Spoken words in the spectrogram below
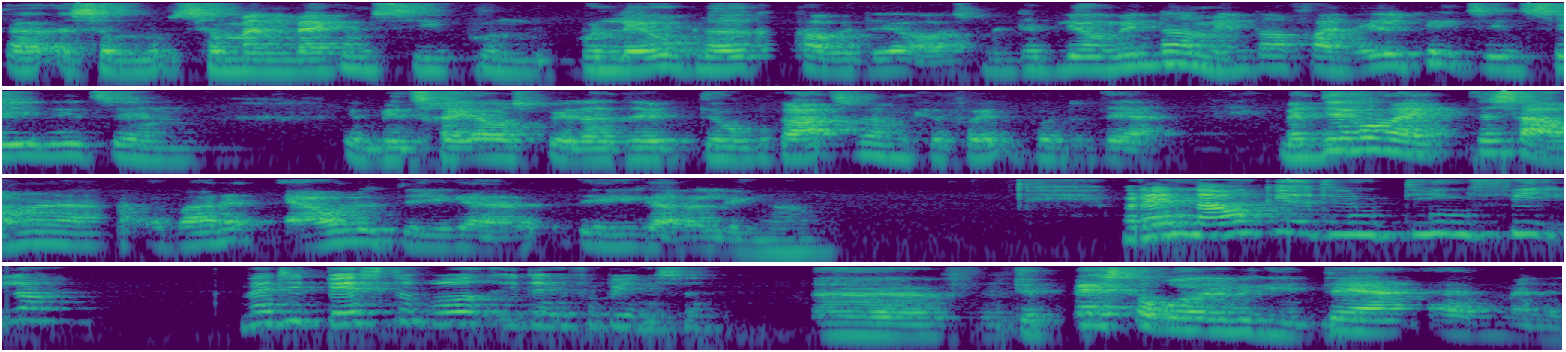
der, som, som man, hvad kan man sige, kunne, kunne lave pladekopper der også. Men det bliver jo mindre og mindre fra en LP til en CD til en MP3-afspiller. Det, det er jo begrænset, hvad man kan få ind på det der. Men det format, det savner jeg. Bare det ærgerligt, det ikke er, det ikke er der længere. Hvordan navngiver du dine filer? Hvad er dit bedste råd i den forbindelse? Øh, det bedste råd, jeg vil give, det er, at man er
